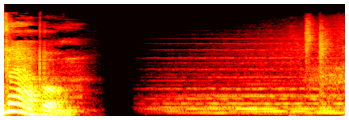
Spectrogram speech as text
Werbung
